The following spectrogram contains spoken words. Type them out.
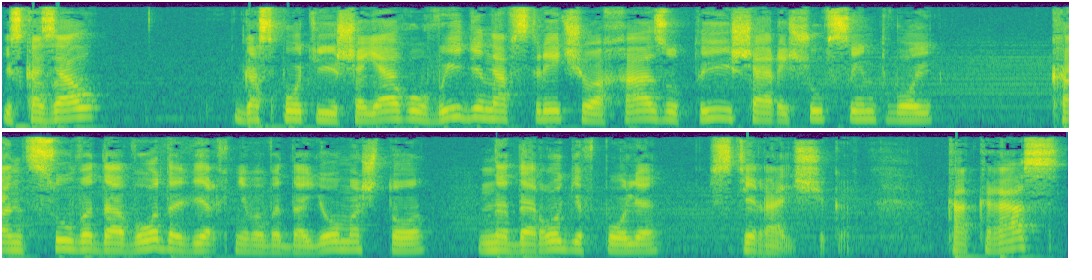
И сказал Господь Ишаяру, выйди навстречу Ахазу, ты, Шаришув, сын твой, к концу водовода верхнего водоема, что на дороге в поле стиральщиков. Как раз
